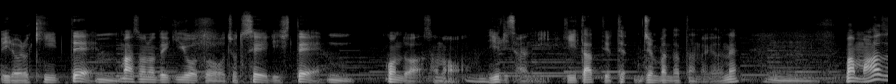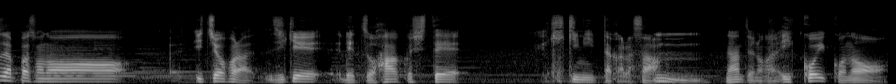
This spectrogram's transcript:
いろいろ聞いて、うん。まあ、その出来事をちょっと整理して、うん今度はそのゆりさんに聞いたっていうて順番だったんだけどね、うん。まあ、まずやっぱその一応ほら時系列を把握して聞きに行ったからさ、うん。なんていうのかな一個一個の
